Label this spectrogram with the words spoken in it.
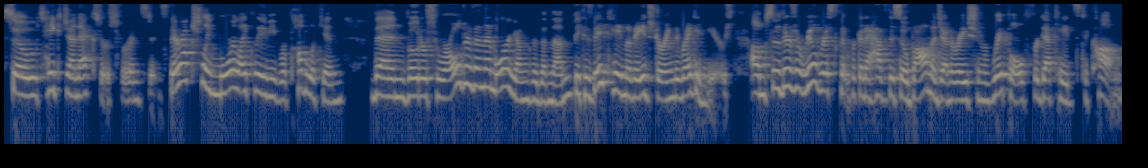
So take Gen Xers, for instance. They're actually more likely to be Republican than voters who are older than them or younger than them because they came of age during the Reagan years. Um, so there's a real risk that we're going to have this Obama generation ripple for decades to come,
